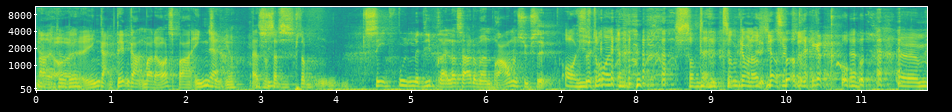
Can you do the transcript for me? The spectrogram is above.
Nej, det og, det. øh, ikke engang dengang var det også bare ingenting Ja, jo. Altså så, præcis. så set ud med de briller Så har det været en bravende succes Og historien... sådan, sådan kan man også sige Jeg sidder og drikker cola øhm,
